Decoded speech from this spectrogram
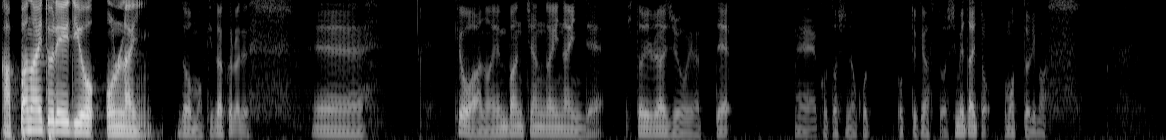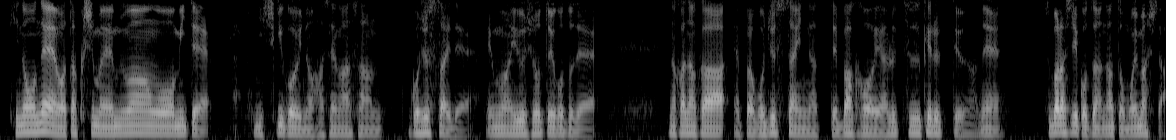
カッパナイトレイディオオンライン。どうも木桜です、えー今日はあの円盤ちゃんがいないんで一人ラジオをやって、えー今年のポッドキャストを締めたいと思っております。昨日ね私も m 1を見て錦鯉の長谷川さん50歳で m 1優勝ということでなかなかやっぱ50歳になってバカをやる続けるっていうのはね素晴らしいことだなと思いました。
